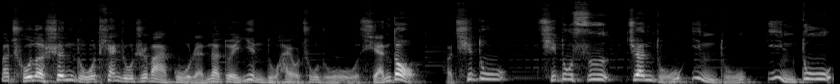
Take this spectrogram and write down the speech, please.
那除了深毒、天竺之外，古人呢对印度还有诸如咸豆、啊奇都、奇都斯、捐都、印度、印都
